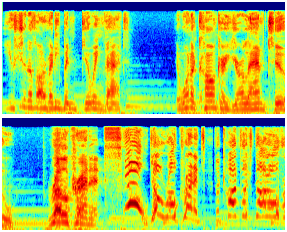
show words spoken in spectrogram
You should have already been doing that. They want to conquer your land too. Roll credits! No! Don't roll credits! The conflict's not over!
